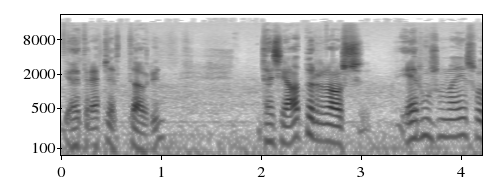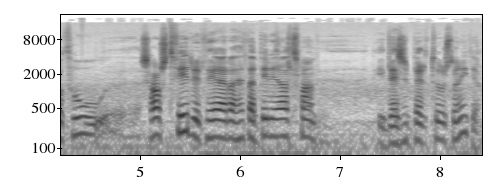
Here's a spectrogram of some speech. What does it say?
já þetta er 11. dagurinn. Þessi atbyrgur ás, er hún svona eins og þú sást fyrir þegar þetta byrjaði allt saman? í desember 2019?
